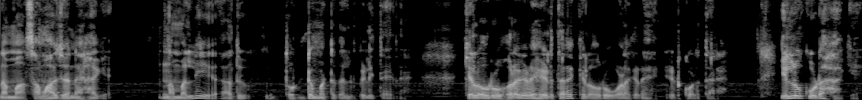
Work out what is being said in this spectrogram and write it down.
ನಮ್ಮ ಸಮಾಜನೇ ಹಾಗೆ. ನಮ್ಮಲ್ಲಿ ಅದು ದೊಡ್ಡ ಮಟ್ಟದಲ್ಲಿ ಬೆಳೀತಾ ಇದೆ. ಕೆಲವರು ಹೊರಗಡೆ ಹೇಳ್ತಾರೆ, ಕೆಲವರು ಒಳಗಡೆ ಇಟ್ಕೊಳ್ತಾರೆ. ಇಲ್ಲೂ ಕೂಡ ಹಾಗೆ.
